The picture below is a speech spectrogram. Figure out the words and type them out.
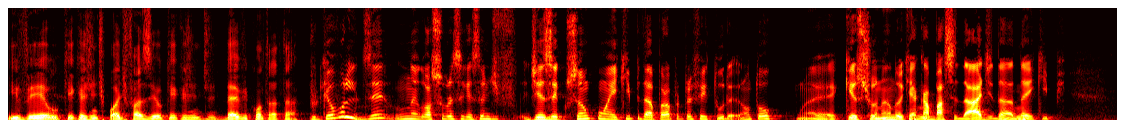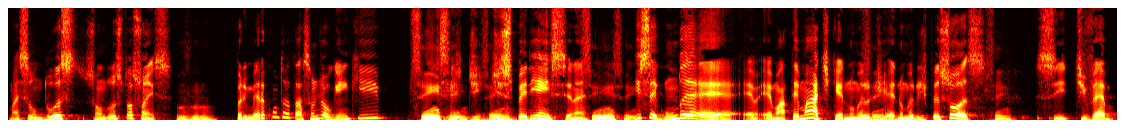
e ver o que, que a gente pode fazer, o que, que a gente deve contratar. Porque eu vou lhe dizer um negócio sobre essa questão de, de execução com a equipe da própria prefeitura. Eu não estou é, questionando aqui a uhum. capacidade da, uhum. da equipe, mas são duas, são duas situações. Uhum. Primeira, contratação de alguém que Sim, sim de, sim. de, experiência, né? Sim, sim. E segundo é, é, é matemática, é número, de, é número de pessoas. Sim. Se tiver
